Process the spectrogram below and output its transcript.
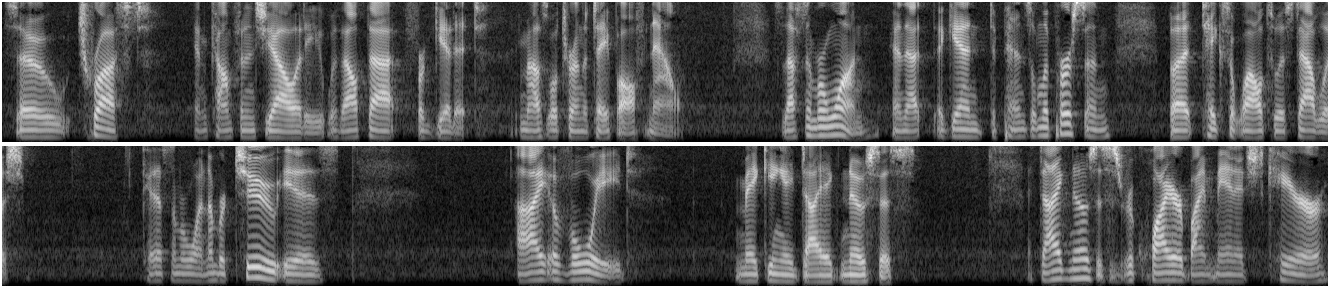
So, trust and confidentiality. Without that, forget it. You might as well turn the tape off now. So that's number one. And that, again, depends on the person, but takes a while to establish. Okay, that's number one. Number two is I avoid making a diagnosis. A diagnosis is required by managed care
